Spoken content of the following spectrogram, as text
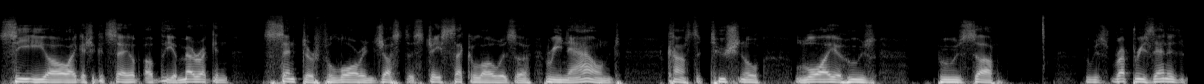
CEO, I guess you could say, of, of the American Center for Law and Justice. Jay Sekulow is a renowned constitutional lawyer who's who's uh, who's represented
